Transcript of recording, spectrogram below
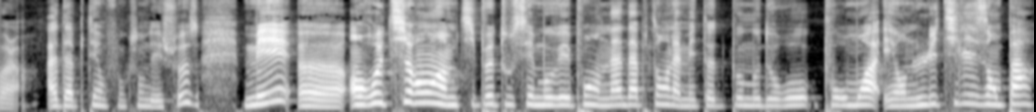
voilà, adapter en fonction des choses. Mais euh, en retirant un petit peu tous ces mauvais points, en adaptant la méthode Pomodoro pour moi et en ne l'utilisant pas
